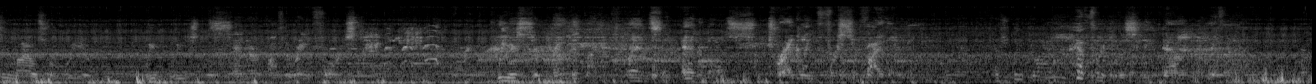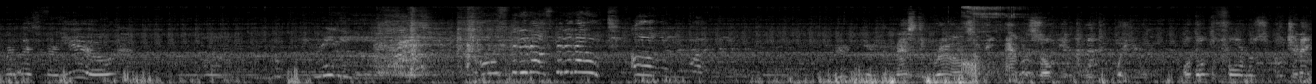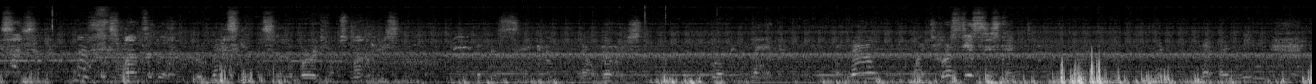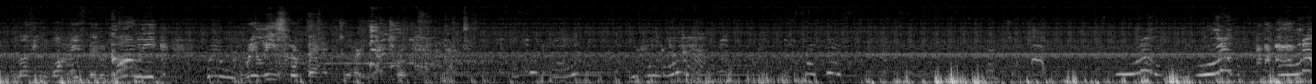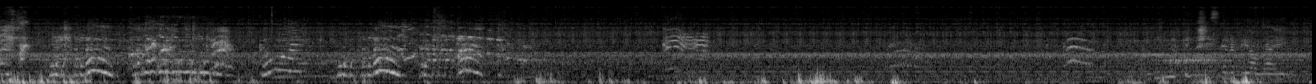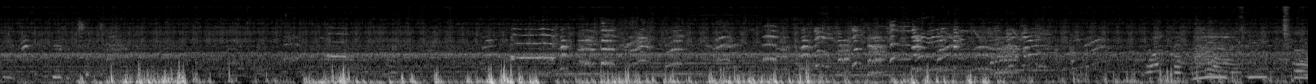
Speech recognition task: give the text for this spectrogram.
thousand miles from Rio, we've reached the center of the rainforest. We are surrounded by plants and animals struggling for survival. As we glide effortlessly down the river. Effortless for you. Oh. Oh, spit it out, spit it out. Oh. We're in the nesting grounds of the Amazonian woodpecker, although the form is Gujarensis rescued this little bird from smugglers. Broken leg. But now, my trusty assistant, loving wife and colleague, will release her back to her Wait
